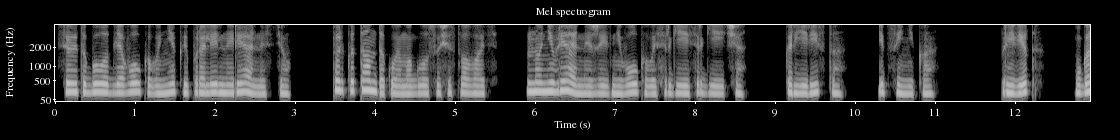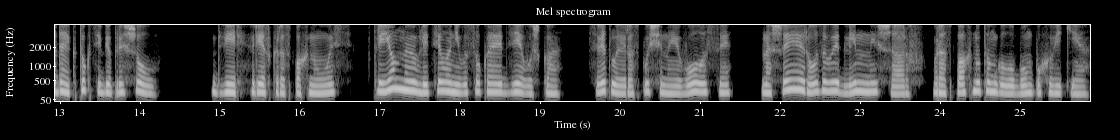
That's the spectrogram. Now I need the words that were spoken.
Все это было для Волкова некой параллельной реальностью. Только там такое могло существовать но не в реальной жизни Волкова Сергея Сергеевича, карьериста и циника. «Привет. Угадай, кто к тебе пришел? Дверь резко распахнулась. В приемную влетела невысокая девушка, светлые распущенные волосы, на шее розовый длинный шарф в распахнутом голубом пуховике.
